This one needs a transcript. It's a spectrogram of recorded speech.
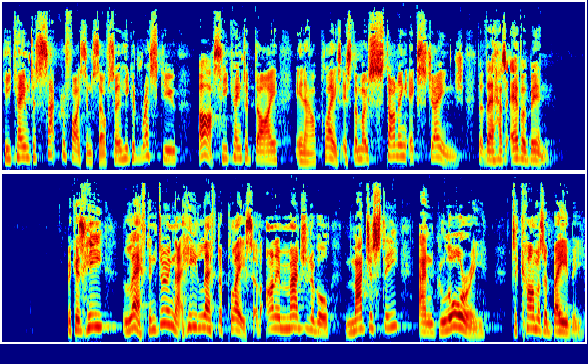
He came to sacrifice himself so he could rescue us. He came to die in our place. It's the most stunning exchange that there has ever been. Because he left, in doing that, he left a place of unimaginable majesty and glory to come as a baby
